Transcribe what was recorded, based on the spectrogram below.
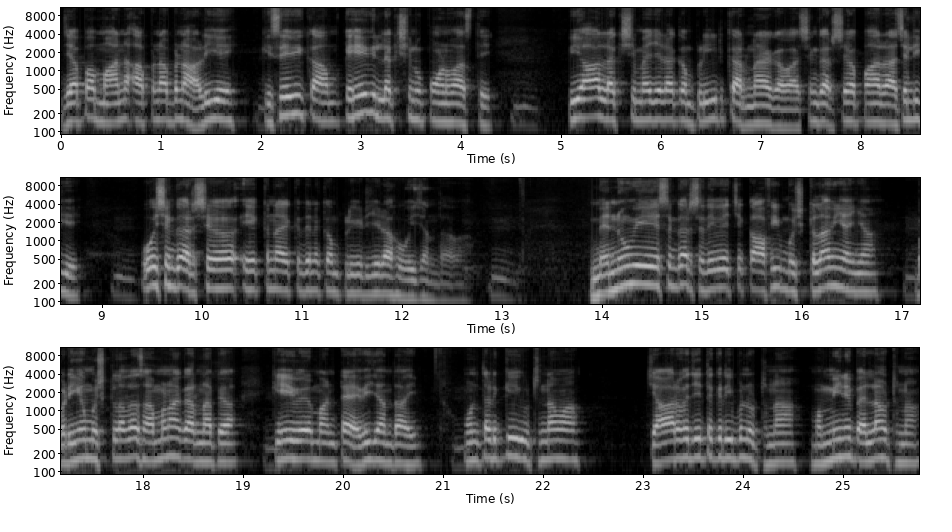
ਜੇ ਆਪਾਂ ਮਨ ਆਪਣਾ ਬਣਾ ਲਈਏ ਕਿਸੇ ਵੀ ਕੰਮ, ਕਿਸੇ ਵੀ ਲਕਸ਼ ਨੂੰ ਪਾਉਣ ਵਾਸਤੇ ਵੀ ਆਹ ਲਕਸ਼ ਮੈਂ ਜਿਹੜਾ ਕੰਪਲੀਟ ਕਰਨਾ ਹੈਗਾ ਵਾ, ਸੰਘਰਸ਼ ਆਪਾਂ ਰਚ ਲਈਏ, ਉਹ ਸੰਘਰਸ਼ ਇੱਕ ਨਾ ਇੱਕ ਦਿਨ ਕੰਪਲੀਟ ਜਿਹੜਾ ਹੋ ਹੀ ਜਾਂਦਾ ਵਾ। ਮੈਨੂੰ ਵੀ ਇਸ ਸੰਘਰਸ਼ ਦੇ ਵਿੱਚ ਕਾਫੀ ਮੁਸ਼ਕਲਾਂ ਵੀ ਆਈਆਂ, ਬੜੀਆਂ ਮੁਸ਼ਕਲਾਂ ਦਾ ਸਾਹਮਣਾ ਕਰਨਾ ਪਿਆ, ਕਿਸੇ ਵੇਲੇ ਮਨ ਢਹਿ ਵੀ ਜਾਂਦਾ ਸੀ। ਹੁਣ ਤੜਕੇ ਹੀ ਉੱਠਣਾ ਵਾ 4 ਵਜੇ ਤਕਰੀਬਨ ਉੱਠਣਾ, ਮੰਮੀ ਨੇ ਪਹਿਲਾਂ ਉੱਠਣਾ,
